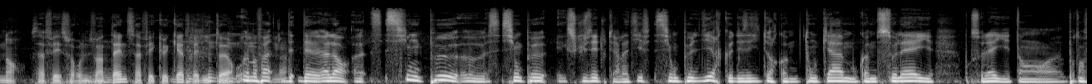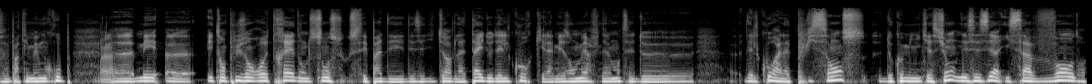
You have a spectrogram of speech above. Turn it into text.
Non, ça fait sur une vingtaine, ça fait que 4 éditeurs. Ouais, mais enfin, Non. alors, euh, si on peut, euh, si on peut, excusez, tout est relatif. Si on peut dire que des éditeurs comme Tonkam ou comme Soleil, bon, Soleil étant, euh, pourtant ça fait partie du même groupe, Voilà. euh, mais euh, étant plus en retrait dans le sens où c'est pas des, des éditeurs de la taille de Delcourt qui est la maison mère finalement, c'est de euh, Delcourt a la puissance de communication nécessaire. Ils savent vendre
